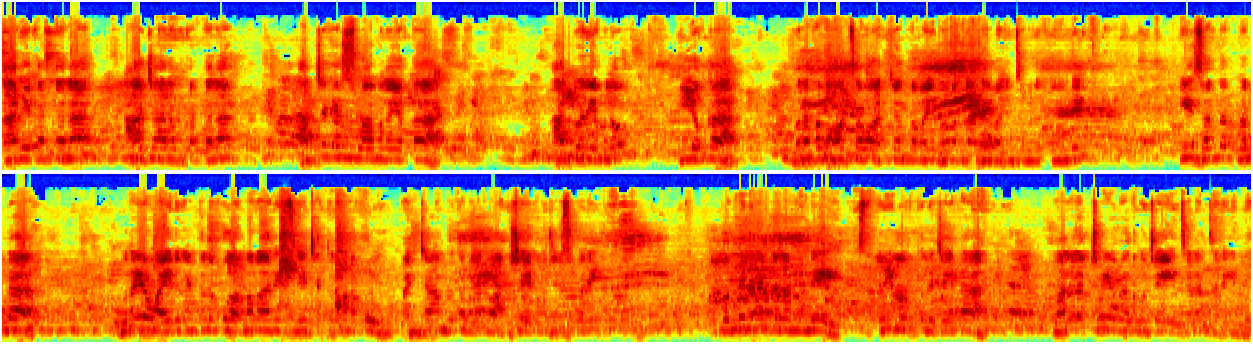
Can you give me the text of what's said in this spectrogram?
కార్యకర్తల ఆచారకర్తల అర్చక స్వాముల యొక్క ఆధ్వర్యంలో ఈ యొక్క వ్రత మహోత్సవం అత్యంత వైభవంగా నిర్వహించబడుతుంది. ఈ సందర్భంగా ఉదయం ఐదు గంటలకు అమ్మవారి శ్రీచక్రములకు పంచామృతములను అభిషేకం చేసుకొని తొమ్మిది గంటల నుండి స్త్రీమూర్తుల చేత వరలక్ష్మి వ్రతము చేయించడం జరిగింది.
